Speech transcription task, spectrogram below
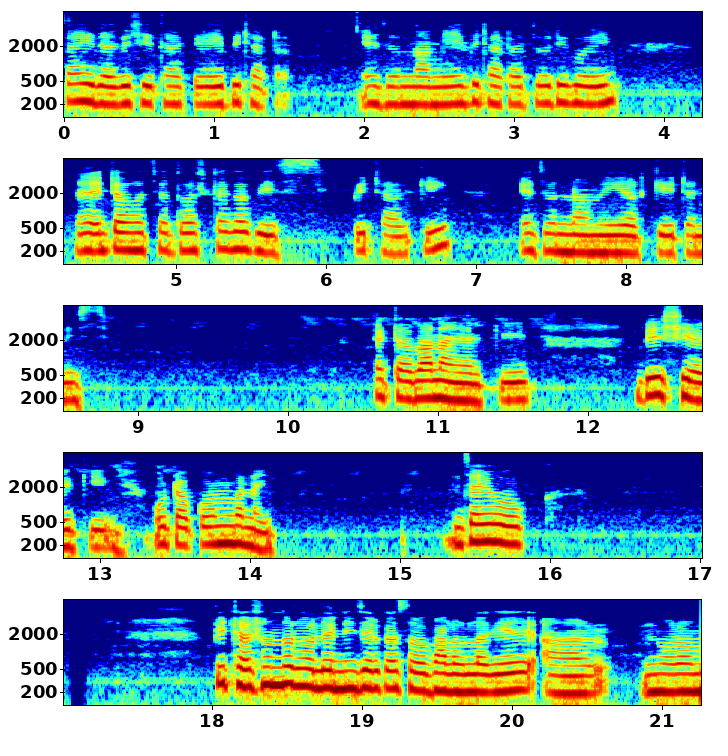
চাহিদা বেশি থাকে এই পিঠাটা এই জন্য আমি এই পিঠাটা তৈরি করি। এটা হচ্ছে দশ টাকা পিস পিঠা আর কি। এই জন্য আমি আর কি এটা নিচ্ছি। এটা বানাই আর কি, বেশি আর কি, ওটা কম বানাই। যাই হোক পিঠা সুন্দর হলে নিজের কাছেও ভালো লাগে আর নরম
